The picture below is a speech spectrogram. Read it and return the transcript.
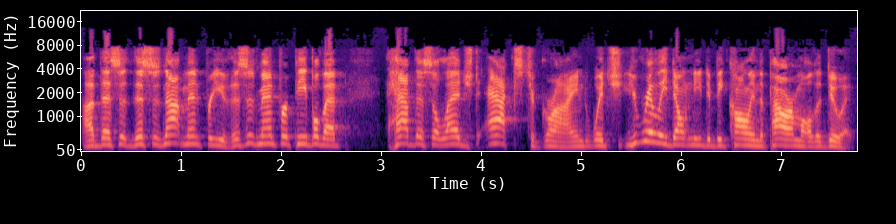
Uh, this is this is not meant for you. This is meant for people that have this alleged axe to grind, which you really don't need to be calling the power mall to do it.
